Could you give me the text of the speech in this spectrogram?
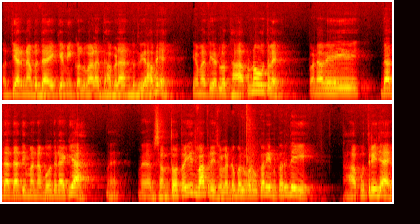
અત્યારના બધા એ કેમિકલવાળા ધાબળા ને બધું આવે, એમાંથી એટલો થાક ન ઉતળે પણ હવે એ દાદા દાદીમાના ગોદડા ગયા સંતો તો એ જ વાપરી છું ડબલ વડું કરીને કરી દઈએ. થાક ઉતરી જાય.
